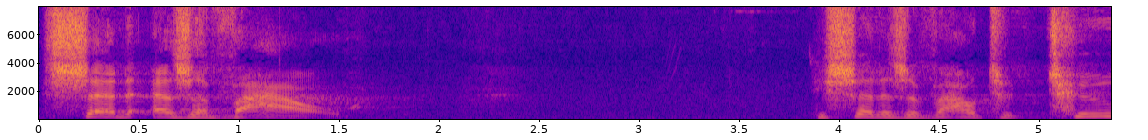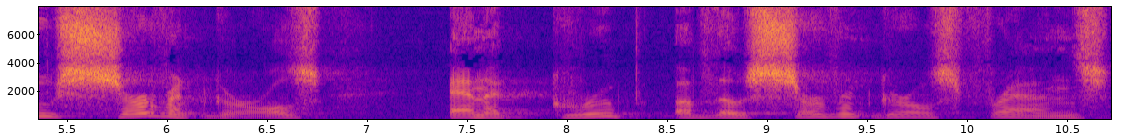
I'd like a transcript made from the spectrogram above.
said as a vow. He said as a vow to two servant girls and a group of those servant girls' friends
